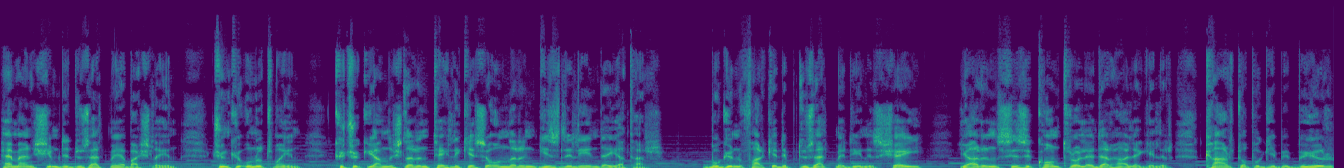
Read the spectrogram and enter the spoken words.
hemen şimdi düzeltmeye başlayın. Çünkü unutmayın, küçük yanlışların tehlikesi onların gizliliğinde yatar. Bugün fark edip düzeltmediğiniz şey, yarın sizi kontrol eder hale gelir. Kar topu gibi büyür,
